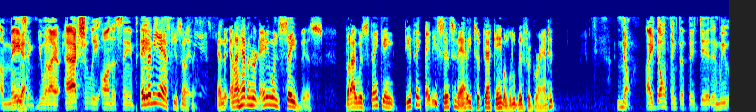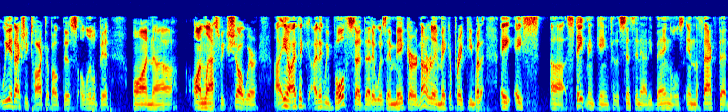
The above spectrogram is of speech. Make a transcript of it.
amazing. Yeah. You and I are actually on the same page. Hey, let me ask you something. And and I haven't heard anyone say this, but I was thinking, do you think maybe Cincinnati took that game a little bit for granted? No, I don't think that they did. And we we had actually talked about this a little bit on uh, on last week's show where uh, you know I think I think we both said that it was a make or not really a make or break team, but a a uh, statement game for the Cincinnati Bengals in the fact that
